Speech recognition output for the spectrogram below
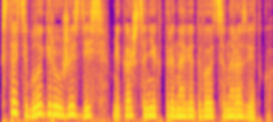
Кстати, блогеры уже здесь. Мне кажется, некоторые наведываются на разведку.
